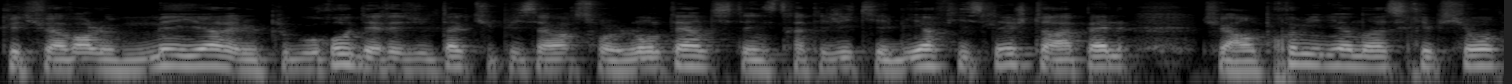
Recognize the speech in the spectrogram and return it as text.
que tu vas avoir le meilleur et le plus gros des résultats que tu puisses avoir sur le long terme si tu as une stratégie qui est bien ficelée. Je te rappelle, tu as en premier lien dans l'inscription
